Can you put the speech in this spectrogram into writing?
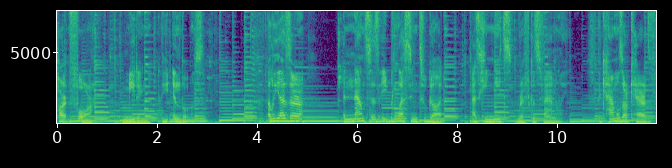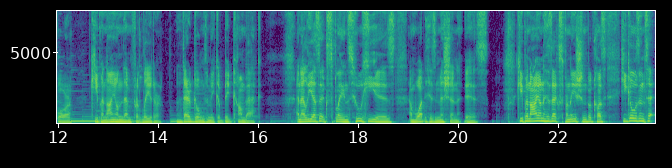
Part 4 Meeting the In laws. Eliezer announces a blessing to God as he meets Rivka's family. The camels are cared for, keep an eye on them for later. They're going to make a big comeback. And Eliezer explains who he is and what his mission is. Keep an eye on his explanation because he goes into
